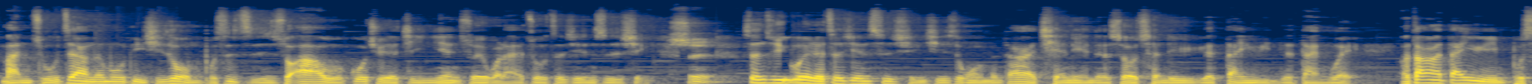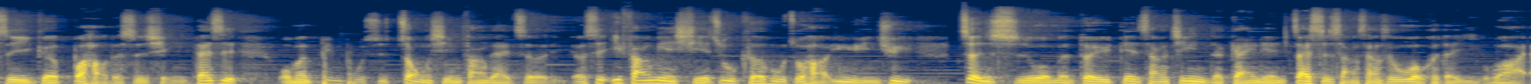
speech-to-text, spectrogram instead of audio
满足这样的目的，其实我们不是只是说啊，我过去的经验，所以我来做这件事情。是，甚至于为了这件事情，其实我们大概前年的时候成立一个代运营的单位。啊，当然代运营不是一个不好的事情，但是我们并不是重心放在这里，而是一方面协助客户做好运营去。证实我们对于电商经营的概念在市场上是 work 的以外，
